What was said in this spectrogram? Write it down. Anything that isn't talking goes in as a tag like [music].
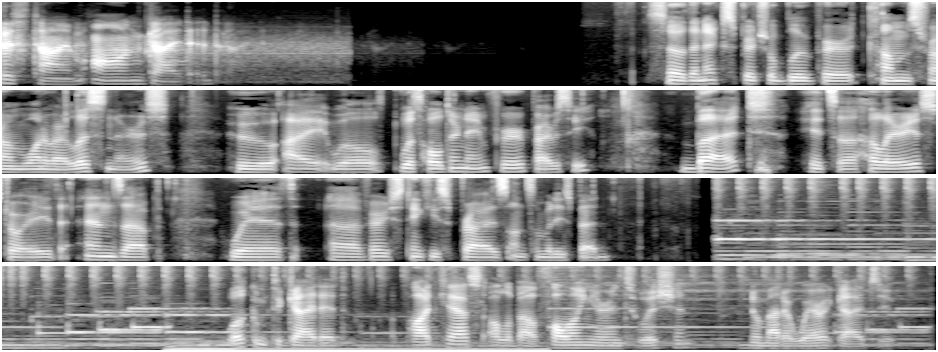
This time on Guided. So the next spiritual blooper comes from one of our listeners, who I will withhold her name for privacy, but it's a hilarious story that ends up with a very stinky surprise on somebody's bed. Welcome to Guided, a podcast all about following your intuition, no matter where it guides you.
